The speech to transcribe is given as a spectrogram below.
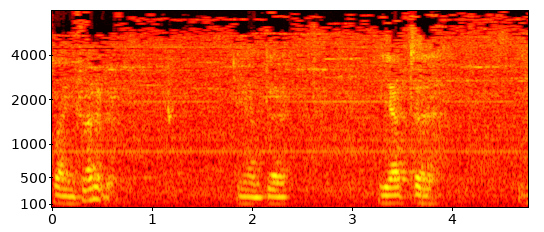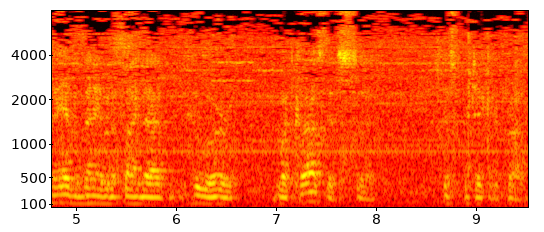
plain Trentadue. And uh, yet uh, they haven't been able to find out who or what caused this uh, this particular problem.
